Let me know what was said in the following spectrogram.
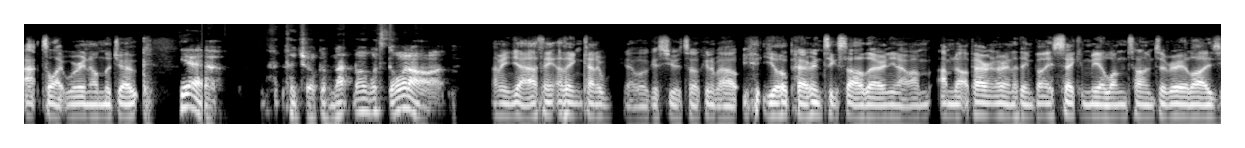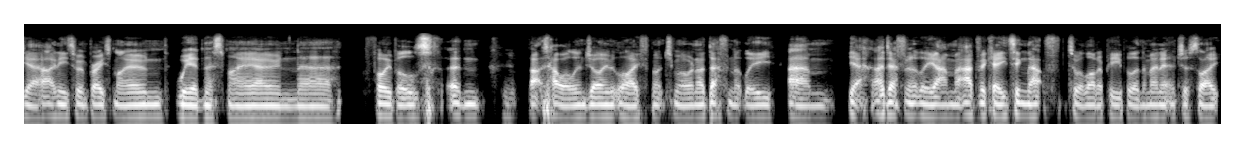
act like we're in on the joke? Yeah, the joke of not knowing what's going on. I mean, yeah, I think I think kind of you know, August, you were talking about your parenting style there, and you know, I'm I'm not a parent or anything, but it's taken me a long time to realize, yeah, I need to embrace my own weirdness, my own uh, foibles, and that's how I'll enjoy life much more. And I definitely, um, yeah, I definitely am advocating that f- to a lot of people in the minute. It's just like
